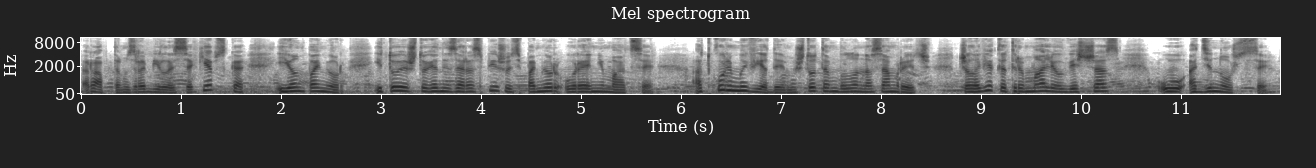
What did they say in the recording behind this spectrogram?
раптам зрабілася кепска і ён памёр. І тое што яны зараз пішуць памёр у рэанімацыі. Адкуль мы ведаем что там было насамрэч? Чалавек атрымалі ўвесь час у адзіножцы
